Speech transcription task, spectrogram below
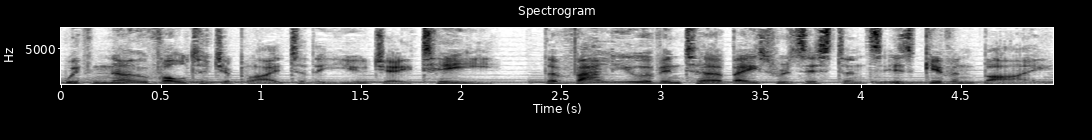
With no voltage applied to the UJT, the value of interbase resistance is given by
